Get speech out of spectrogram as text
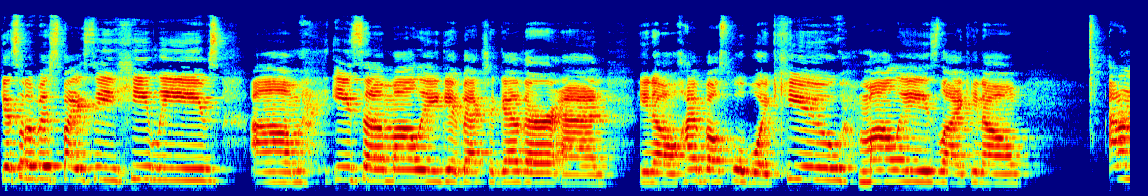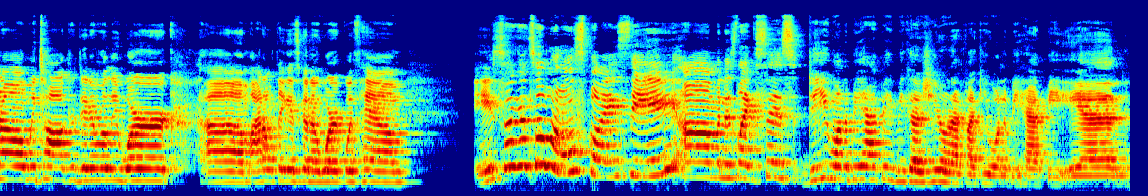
gets a little bit spicy. He leaves. Um, Issa, Molly get back together and, you know, hype about schoolboy Q. Molly's like, you know, I don't know, we talked, it didn't really work. Um, I don't think it's gonna work with him. Issa gets a little spicy. Um, and it's like, sis, do you want to be happy? Because you don't act like you want to be happy. And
